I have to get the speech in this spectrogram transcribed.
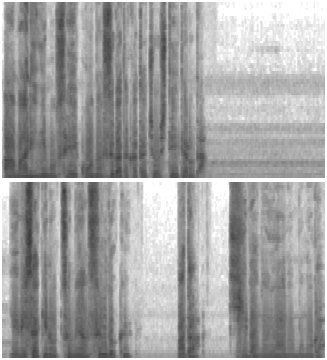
あまりにも精巧な姿形をしていたのだ。指先の爪は鋭くまた牙のようなものが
